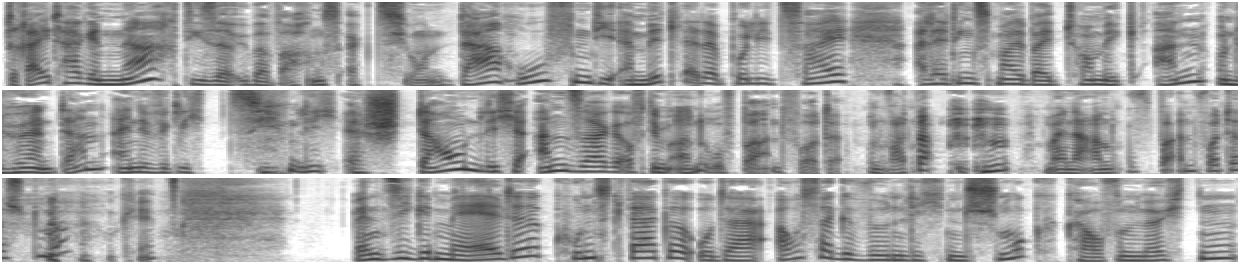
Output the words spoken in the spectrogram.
Drei Tage nach dieser Überwachungsaktion, da rufen die Ermittler der Polizei allerdings mal bei Tomic an und hören dann eine wirklich ziemlich erstaunliche Ansage auf dem Anrufbeantworter. Und warte mal, meine Anrufbeantworterstimme? okay. Wenn Sie Gemälde, Kunstwerke oder außergewöhnlichen Schmuck kaufen möchten,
